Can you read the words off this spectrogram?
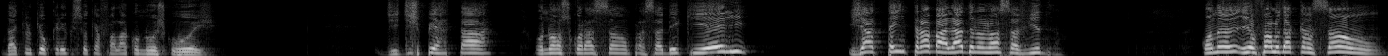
daquilo que eu creio que o Senhor quer falar conosco hoje. De despertar o nosso coração para saber que Ele já tem trabalhado na nossa vida. Quando eu falo da canção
